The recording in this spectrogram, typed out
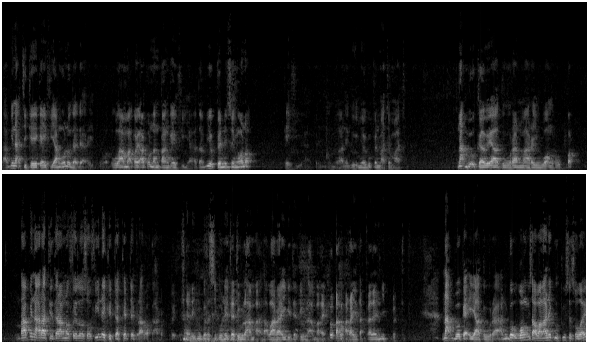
tapi nak jika kefia ngono udah dari itu ulama kayak aku nentang kefia tapi ya ben sing ngono kefia mulane dunia aku ben macam-macam nak mbok gawe aturan mari wong rupek. Tapi nak ra diterangno filosofine gedhe-gedhe ra roh karepe. Jadi iku resikone dadi ulama, tak warai iki dadi ulama, tak warai tak baleni. Nak mbok kei aturan, kok wong sawangane kudu sesuai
